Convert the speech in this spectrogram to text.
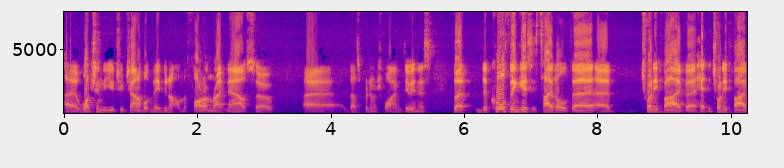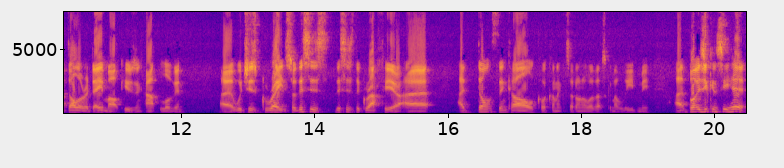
uh, watching the YouTube channel, but maybe not on the forum right now. So uh, that's pretty much why I'm doing this. But the cool thing is, it's titled uh, uh, 25 uh, hit the $25 a day mark using AppLovin, which is great. So this is this is the graph here. I don't think I'll click on it because I don't know where that's going to lead me. Uh, but as you can see here,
